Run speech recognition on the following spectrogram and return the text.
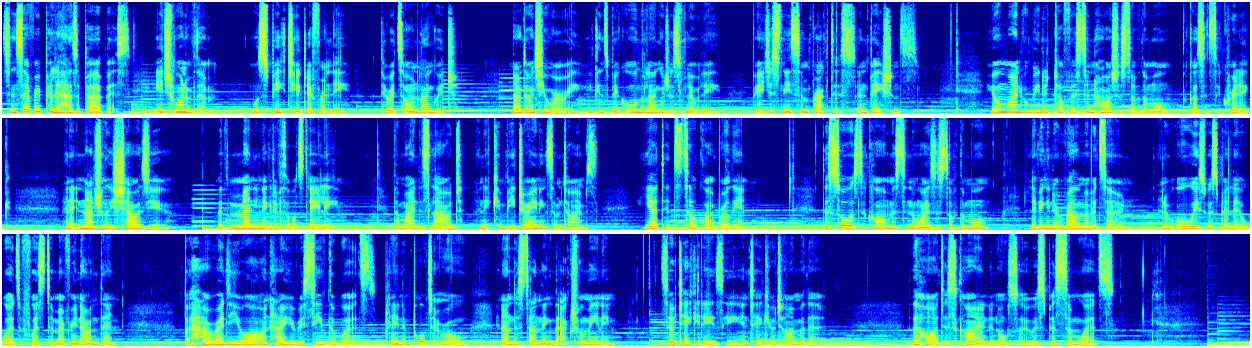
Since every pillar has a purpose, each one of them will speak to you differently through its own language. Now, don't you worry, you can speak all the languages fluently, but you just need some practice and patience. Your mind will be the toughest and harshest of them all because it's a critic and it naturally showers you with many negative thoughts daily. The mind is loud and it can be draining sometimes, yet it's still quite brilliant. The soul is the calmest and wisest of them all, living in a realm of its own, and will always whisper little words of wisdom every now and then. But how ready you are and how you receive the words play an important role in understanding the actual meaning. So take it easy and take your time with it. The heart is kind and also whispers some words.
